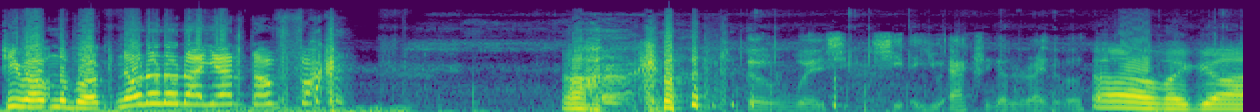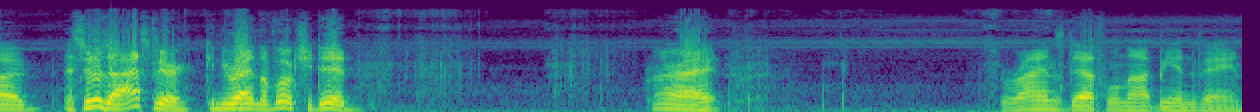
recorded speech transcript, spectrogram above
She wrote in the book. No, no, no, not yet. No, fuck. Oh god. No way. She she you actually got it write in the book. Oh my god. As soon as I asked her, can you write in the book, she did. Alright. So Ryan's death will not be in vain.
